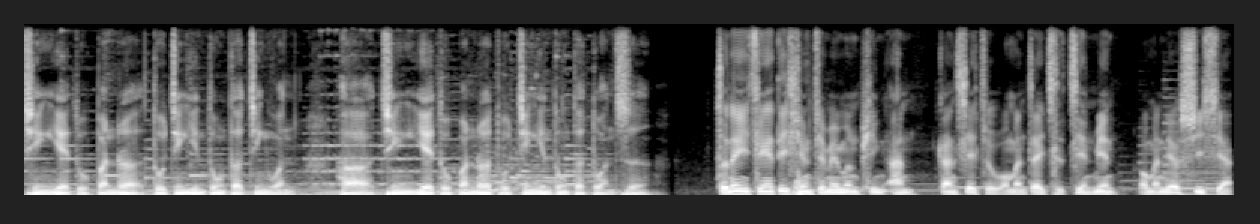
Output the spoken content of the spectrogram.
请阅读本日读经运动的经文和请阅读本日读经运动的短诗。主内亲爱的弟兄姐妹们平安，感谢主，我们再次见面。我们要思想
